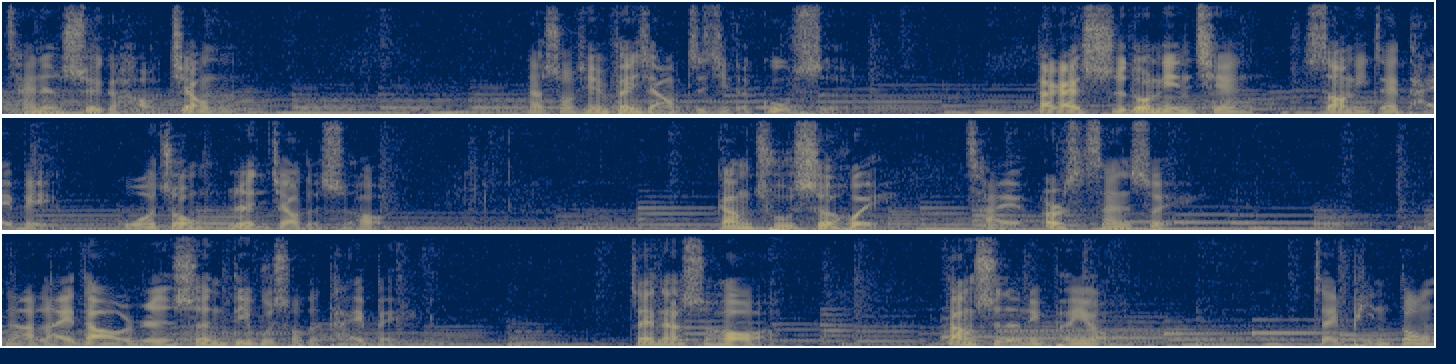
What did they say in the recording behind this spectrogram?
才能睡个好觉呢？那首先分享我自己的故事，大概十多年前，Sony 在台北国中任教的时候，刚出社会，才二十三岁，那来到人生地不熟的台北，在那时候啊，当时的女朋友在屏东。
